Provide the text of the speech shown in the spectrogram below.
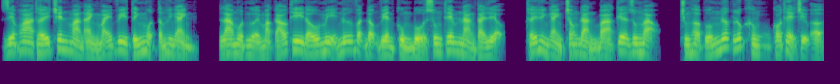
diệp hoa thấy trên màn ảnh máy vi tính một tấm hình ảnh, là một người mặc áo thi đấu mỹ nữ vận động viên cùng bổ sung thêm nàng tài liệu, thấy hình ảnh trong đàn bà kia dung mạo, trùng hợp uống nước lúc không có thể chịu ở.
